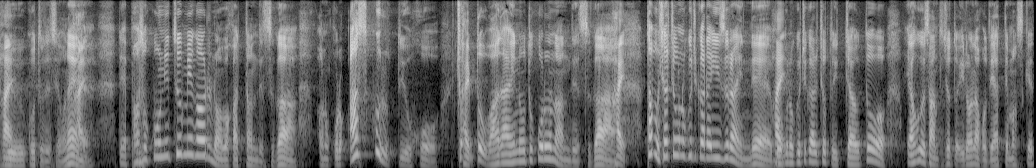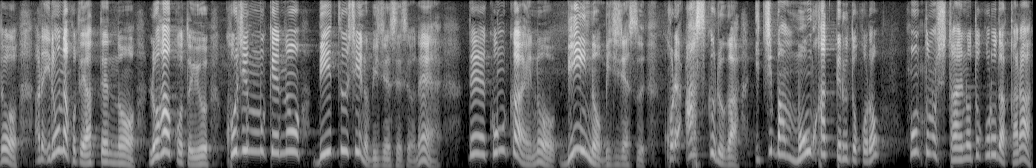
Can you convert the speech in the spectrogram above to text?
とい。うことですよね。はい、でパソコンに強みがあるのは分かったんですがあのこのアスクルっていう方ちょっと話題のところなんですが、はい、多分社長の口から言いづらいんで、僕の口からちょっと言っちゃうとヤフーさんとちょっといろんなことやってますけどあれいろんなことやってんのロハコという個人向けの B2C のビジネスですよね。で今回の B のビジネスこれアスクルが一番儲かってるところ本当の主体のところだから、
